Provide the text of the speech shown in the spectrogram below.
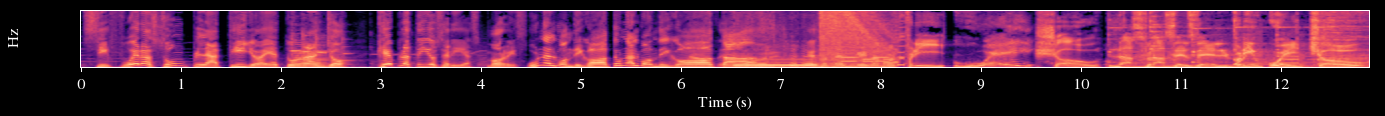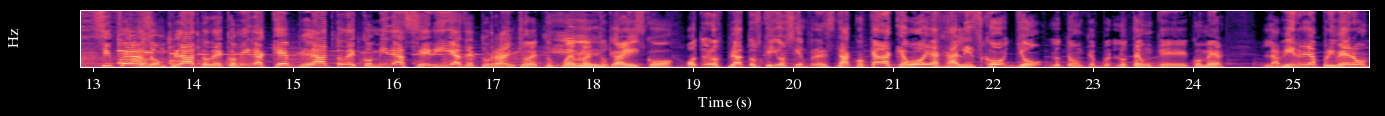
Si fueras un platillo de ahí de tu rancho, ¿qué platillo serías? Morris. Un albondigote, una albondigota. No. Eso está escrito en- Freeway Show. Las frases del Freeway Show. Si fueras un plato de comida, ¿qué plato de comida serías de tu rancho, de tu pueblo, de tu país? rico. Otro de los platos que yo siempre destaco, cada que voy a Jalisco, yo lo tengo que, lo tengo que comer. La birria primero,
